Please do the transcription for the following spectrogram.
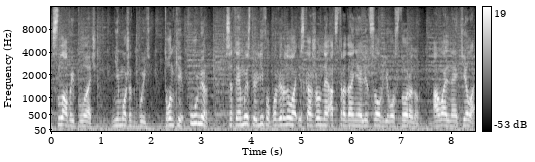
слабый плач. Не может быть. Тонки умер. С этой мыслью Лифа повернула искаженное от страдания лицо в его сторону. Овальное тело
